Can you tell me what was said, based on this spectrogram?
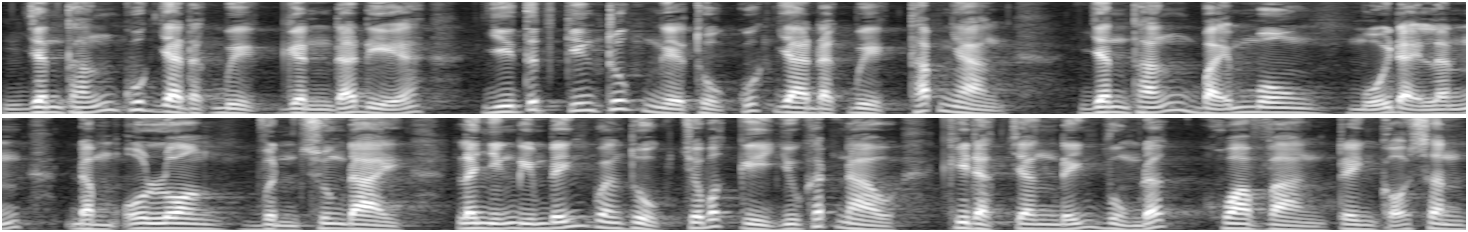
Danh thắng quốc gia đặc biệt Gành Đá Đĩa, di tích kiến trúc nghệ thuật quốc gia đặc biệt Tháp nhàn danh thắng Bảy Môn, Mũi Đại Lãnh, Đầm Ô Loan, Vịnh Xuân Đài là những điểm đến quen thuộc cho bất kỳ du khách nào khi đặt chân đến vùng đất hoa vàng trên cỏ xanh.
